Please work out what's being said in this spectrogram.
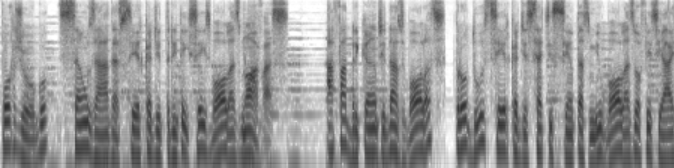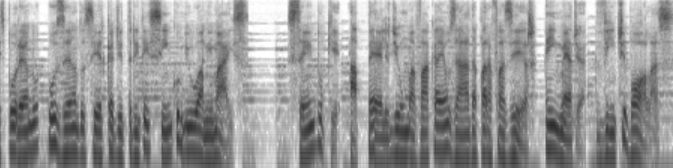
Por jogo, são usadas cerca de 36 bolas novas. A fabricante das bolas produz cerca de 700 mil bolas oficiais por ano, usando cerca de 35 mil animais. Sendo que a pele de uma vaca é usada para fazer, em média, 20 bolas.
